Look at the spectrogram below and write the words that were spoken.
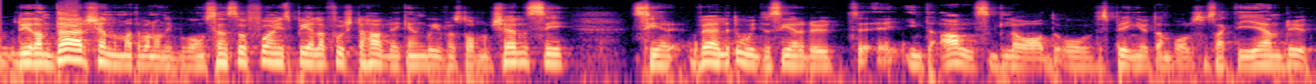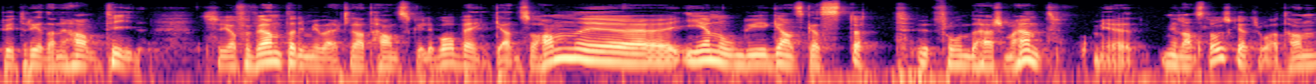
redan där kände man att det var någonting på gång. Sen så får han ju spela första halvleken, gå in från start mot Chelsea. Ser väldigt ointresserad ut, eh, inte alls glad och springer utan boll. Som sagt, igen blir utbytt redan i halvtid. Så jag förväntade mig verkligen att han skulle vara bänkad. Så han eh, är nog ganska stött från det här som har hänt med, med landslaget ska jag tro. Att han,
